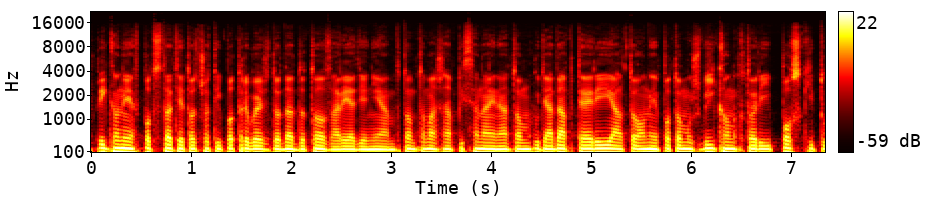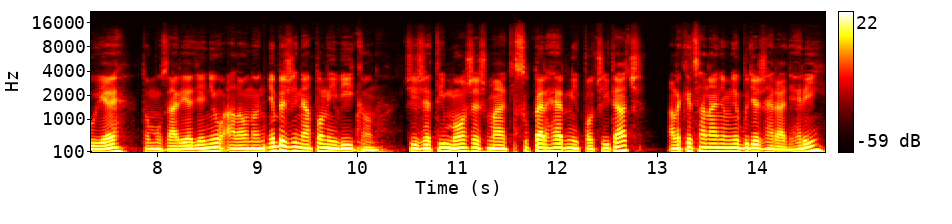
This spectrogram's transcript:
príkon je v podstate to, čo ty potrebuješ dodať do toho zariadenia. Potom to máš napísané aj na tom buď adaptéry, ale to on je potom už výkon, ktorý poskytuje tomu zariadeniu, ale ono nebeží na plný výkon. Čiže ty môžeš mať superherný počítač, ale keď sa na ňom nebudeš hrať hry,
